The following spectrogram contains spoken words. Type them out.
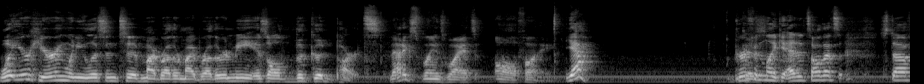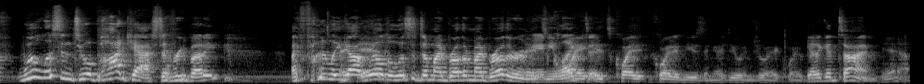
what you're hearing when you listen to my brother, my brother, and me? Is all the good parts. That explains why it's all funny. Yeah. Griffin like edits all that stuff. We'll listen to a podcast, everybody. I finally I got did. Will to listen to my brother, my brother, and me, It's and he quite, liked it. It's quite quite amusing. I do enjoy it quite a bit. He had a good time. Yeah.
